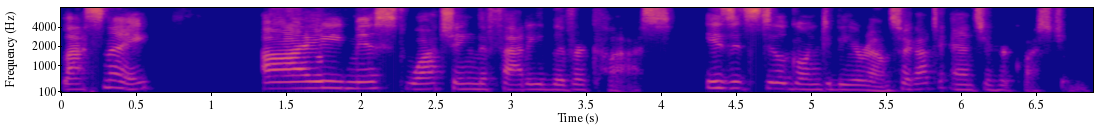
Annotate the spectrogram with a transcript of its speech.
last night, I missed watching the fatty liver class. Is it still going to be around? So I got to answer her question.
